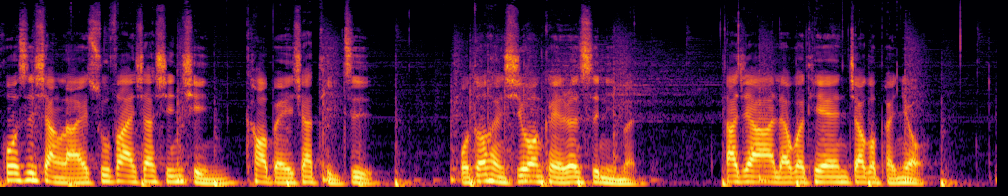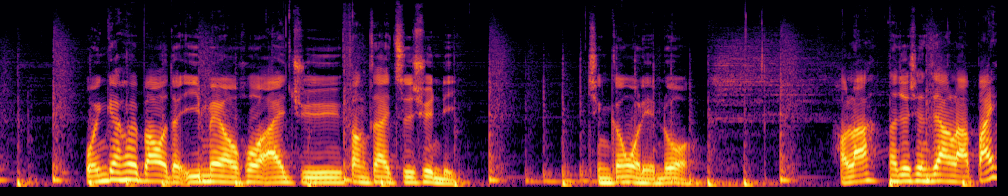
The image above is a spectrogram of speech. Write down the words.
或是想来抒发一下心情、靠背一下体质，我都很希望可以认识你们，大家聊个天、交个朋友。我应该会把我的 email 或 IG 放在资讯里，请跟我联络。好啦，那就先这样啦，拜。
